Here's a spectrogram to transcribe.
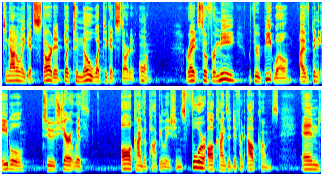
to not only get started, but to know what to get started on. Right? So for me, through Beatwell, I've been able to share it with all kinds of populations for all kinds of different outcomes. And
